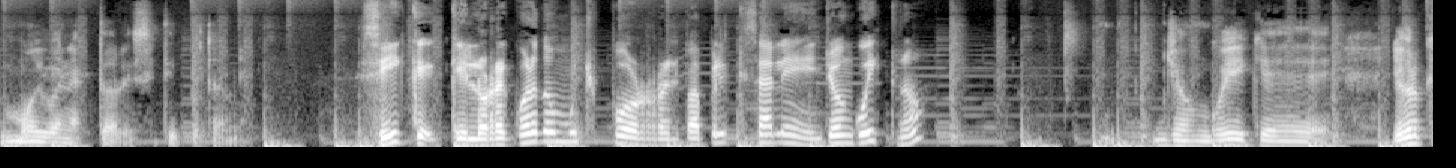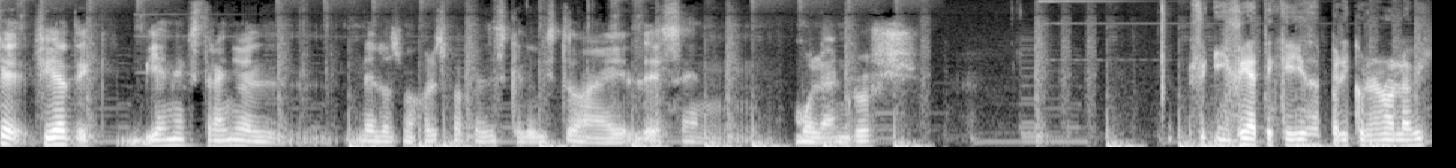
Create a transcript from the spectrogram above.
Muy buen actor ese tipo también. Sí, que, que lo recuerdo mucho por el papel que sale en John Wick, ¿no? John Wick, eh, yo creo que, fíjate, bien extraño el de los mejores papeles que le he visto a él es en Moulin Rouge. Y fíjate que esa película no la vi.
